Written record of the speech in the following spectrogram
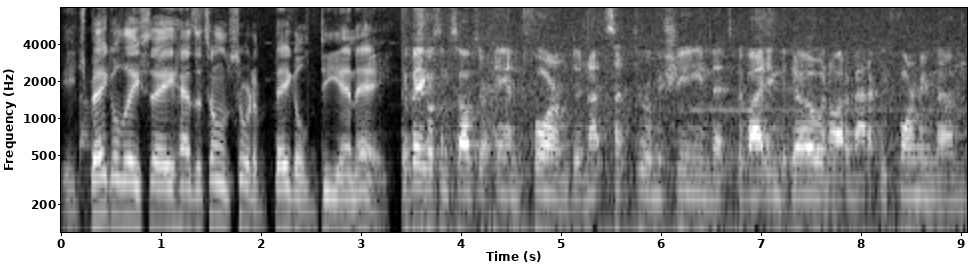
Each bagel, they say, has its own sort of bagel DNA. The bagels themselves are hand formed. They're not sent through a machine that's dividing the dough and automatically forming them.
